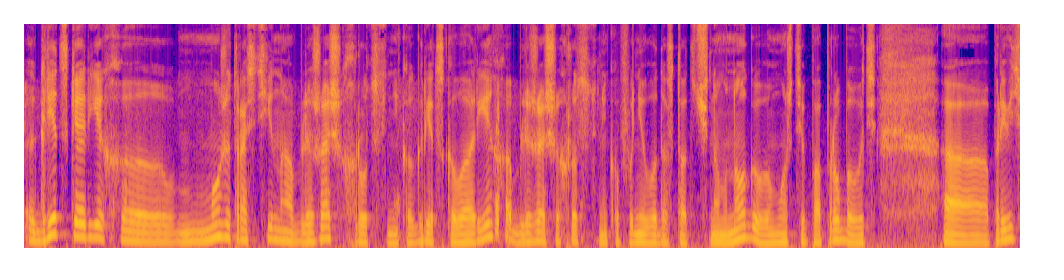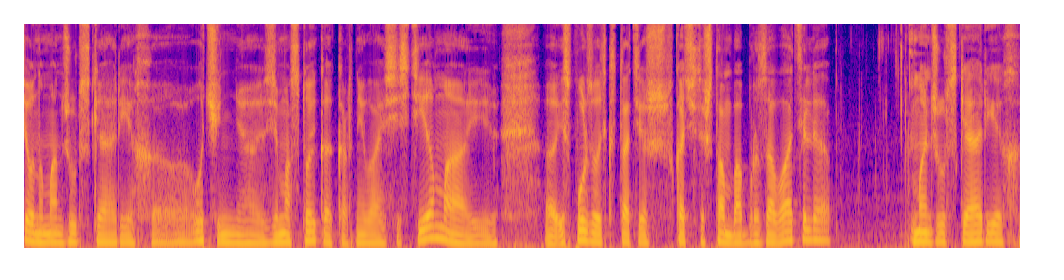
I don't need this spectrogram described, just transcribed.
Грецкий орех э, может расти на ближайших родственниках грецкого ореха. Ближайших родственников у него достаточно много. Вы можете попробовать э, привить его на манжурский орех. Э, очень зимостойкая корневая система. И использовать, кстати, в качестве штамбообразователя маньчжурский орех,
